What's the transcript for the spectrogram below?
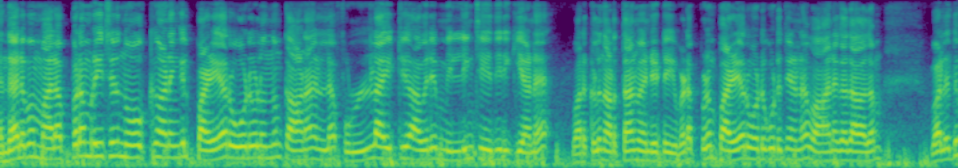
എന്തായാലും ഇപ്പം മലപ്പുറം റീച്ചിൽ നോക്കുകയാണെങ്കിൽ പഴയ റോഡുകളൊന്നും കാണാനില്ല. ഫുള്ളായിട്ട് അവർ മില്ലിങ് ചെയ്തിരിക്കുകയാണ്. വർക്കുകൾ നടത്താൻ വേണ്ടിയിട്ട്. ഇവിടെ എപ്പോഴും പഴയ റോഡ് കൂടി തന്നെയാണ് വാഹനഗതാഗതം. വലത്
